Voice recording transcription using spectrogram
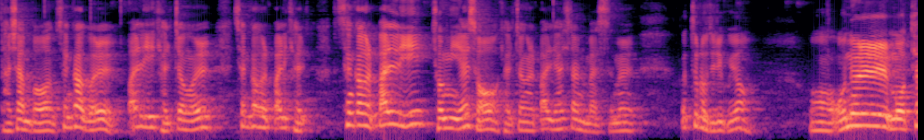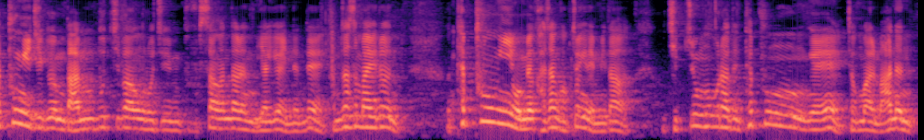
다시 한번 생각을 빨리 결정을 생각을 빨리 결, 생각을 빨리 정리해서 결정을 빨리 하시라는 말씀을 끝으로 드리고요. 어, 오늘 뭐 태풍이 지금 남부 지방으로 지금 북상한다는 이야기가 있는데 감사스마일은 태풍이 오면 가장 걱정이 됩니다. 집중호우라든지 태풍에 정말 많은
